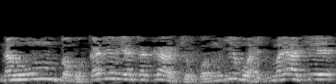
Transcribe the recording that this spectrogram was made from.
na humpa kwa kadiri yatakacho kwa mujibu wa hikima yake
